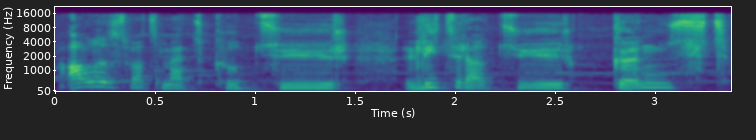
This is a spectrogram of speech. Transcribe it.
Alles wat met cultuur, literatuur, kunst,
